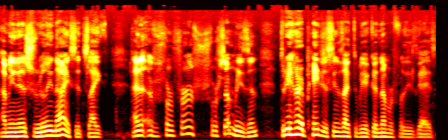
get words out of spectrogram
I mean, it's really nice. It's like, and uh, for for for some reason, 300 pages seems like to be a good number for these guys,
